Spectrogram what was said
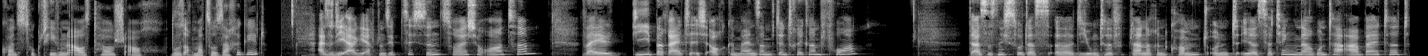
konstruktiven Austausch, auch wo es auch mal zur Sache geht? Also die AG 78 sind solche Orte, weil die bereite ich auch gemeinsam mit den Trägern vor. Da ist es nicht so, dass äh, die Jugendhilfeplanerin kommt und ihr Setting darunter arbeitet,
